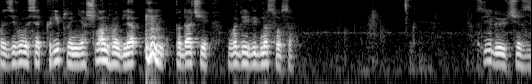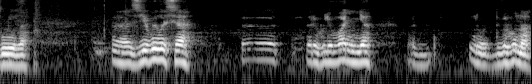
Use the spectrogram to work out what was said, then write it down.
з'явилося кріплення шлангу для подачі води від насоса. Слідуюча зміна. Е, З'явилося е, регулювання ну, двигуна,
